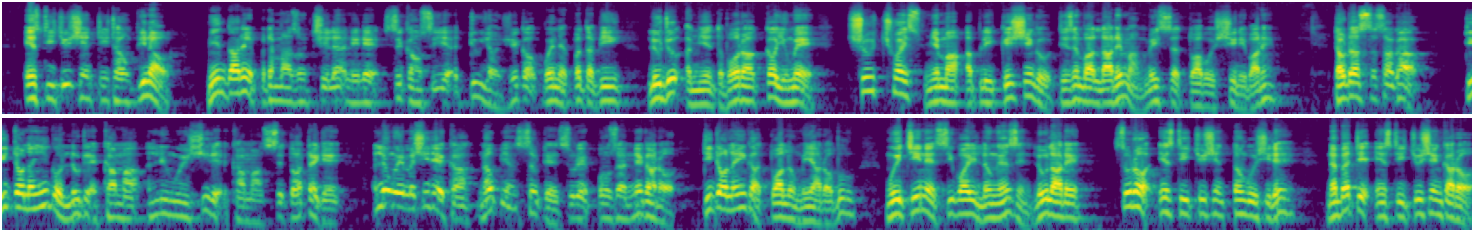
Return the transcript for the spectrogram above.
။ institution တည်ထောင်ပြီးနောက် မြင်သာတဲ့ပထမဆုံးခြေလှမ်းအနေနဲ့စစ်ကောင်စီရဲ့အတူရောင်ရွေးကောက်ပွဲနဲ့ပတ်သက်ပြီးလူထုအမြင်သဘောထားကောက်ယူမဲ့ True Choice မြန်မာ application ကိုဒီဇင်ဘာလထဲမှာမိတ်ဆက်သွားဖို့ရှိနေပါတယ်။ဒေါက်တာဆဆာကဒီတော်လန်ရေးကိုလုပ်တဲ့အခါမှာအလူငွေရှိတဲ့အခါမှာစစ်သွားတိုက်တယ်အလူငွေမရှိတဲ့အခါနောက်ပြန်ဆုတ်တယ်ဆိုတဲ့ပုံစံနဲ့ကတော့ဒီတော်လန်ရေးကတွားလို့မရတော့ဘူးငွေကြေးနဲ့စီးပွားရေးလုပ်ငန်းစဉ်လိုလာတယ်ဆိုတော့ institution ၃ခုရှိတယ်နံပါတ်1 institution ကတော့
